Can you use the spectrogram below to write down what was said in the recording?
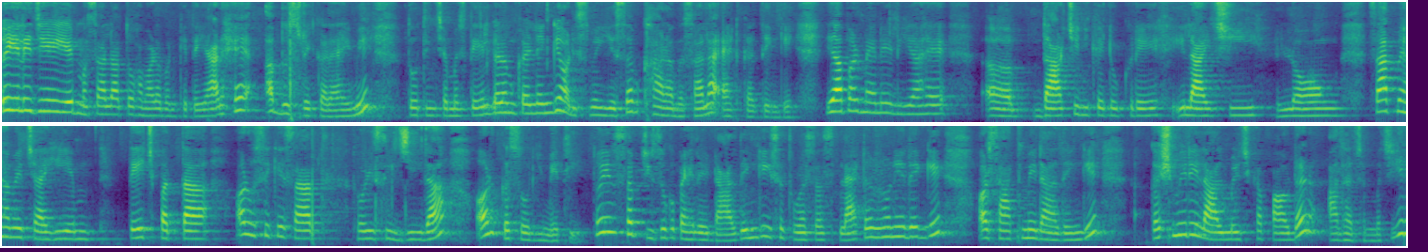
तो ये लीजिए, ये मसाला तो हमारा बनके तैयार है। अब दूसरे कढ़ाई में दो तीन चम्मच तेल गरम कर लेंगे और इसमें ये सब खारा मसाला ऐड कर देंगे। यहाँ पर मैंने लिया है दालचीनी के टुकड़े, इलायची, लौंग, साथ में हमें चाहिए तेज पत्ता और उसी के साथ थोड़ी सी जीरा और कसूरी मेथी। तो इन सब चीज़ों को पहले डाल देंगे, इसे थोड़ा सा स्प्लैटर होने देंगे और साथ में डाल देंगे कश्मीरी लाल मिर्च का पाउडर, आधा चम्मच। ये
